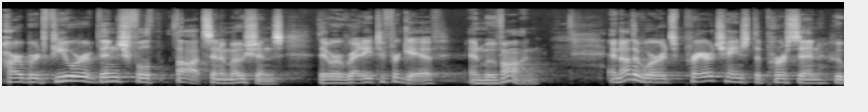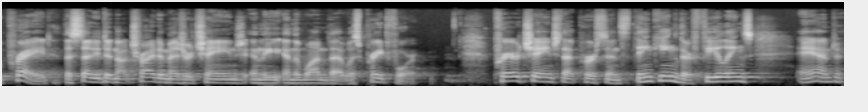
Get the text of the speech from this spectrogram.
harbored fewer vengeful thoughts and emotions. They were ready to forgive and move on. In other words, prayer changed the person who prayed. The study did not try to measure change in the, in the one that was prayed for. Prayer changed that person's thinking, their feelings, and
